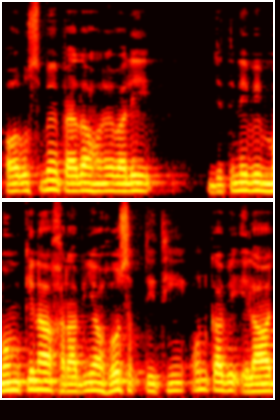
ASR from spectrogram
اور اس میں پیدا ہونے والی جتنی بھی ممکنہ خرابیاں ہو سکتی تھیں، ان کا بھی علاج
